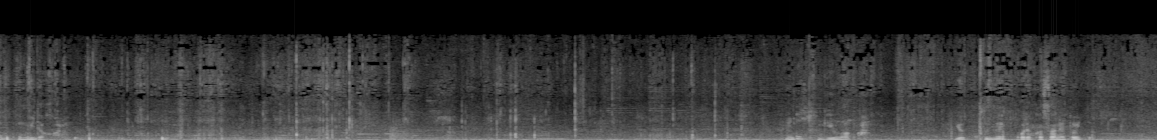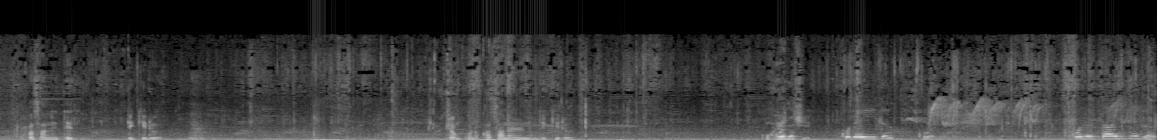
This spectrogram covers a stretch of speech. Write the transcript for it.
もうゴミだから。はい次は4つ目。これ重ねといて。重ねてできる？じゃあこれ重ねるのできる？お返事。これいる？これ。これ大事だよ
